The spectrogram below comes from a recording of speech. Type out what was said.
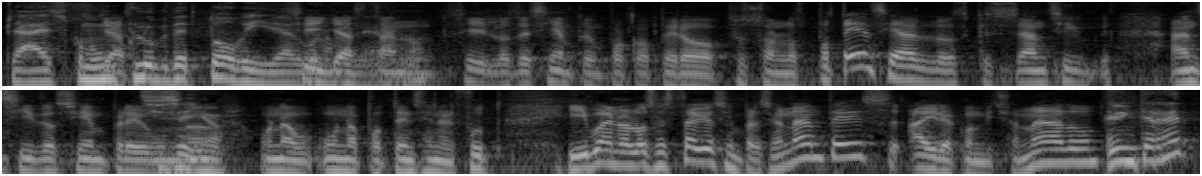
O sea, es como Ya un club de Toby de Sí, alguna ya manera, están, ¿no? sí, los de siempre un poco, pero pues, son los potencias, los que han, han sido siempre Sí, una, señor. una, una potencia en el fútbol. Y bueno, los estadios impresionantes, aire acondicionado, ¿En internet?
